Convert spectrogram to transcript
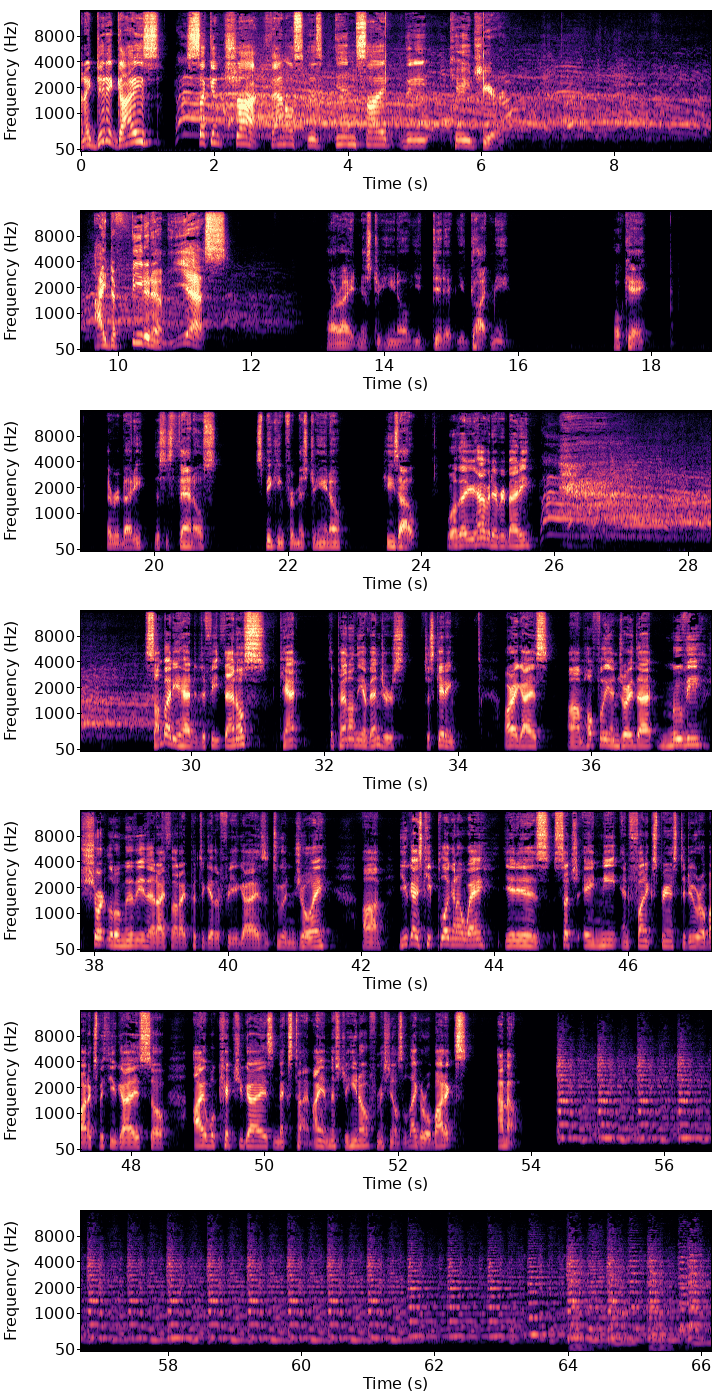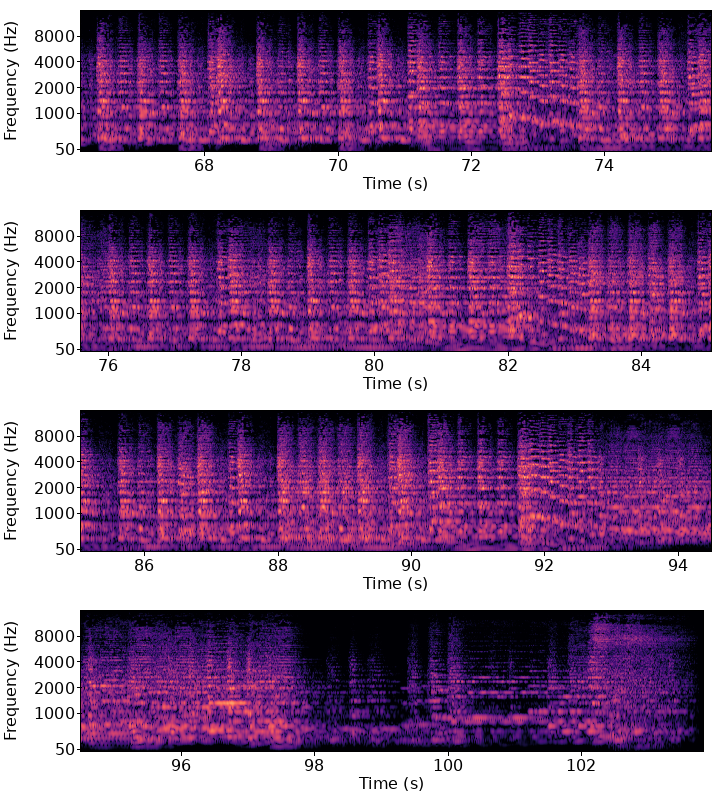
And I did it, guys. Second shot. Thanos is inside the cage here. I defeated him. Yes. All right, Mr. Hino, you did it. You got me. Okay. Everybody, this is Thanos speaking for Mr. Hino. He's out. Well, there you have it, everybody. Somebody had to defeat Thanos. Can't depend on the Avengers. Just kidding. All right, guys. Um, hopefully you enjoyed that movie, short little movie that I thought I'd put together for you guys to enjoy. Um, you guys keep plugging away. It is such a neat and fun experience to do robotics with you guys. So I will catch you guys next time. I am Mr. Hino from Mr. Hino's Lego Robotics. I'm out.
